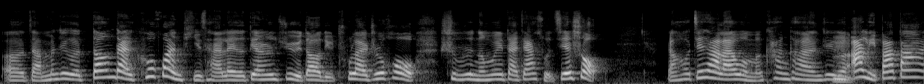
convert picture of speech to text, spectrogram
呃，咱们这个当代科幻题材类的电视剧到底出来之后，是不是能为大家所接受？然后接下来我们看看这个阿里巴巴，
